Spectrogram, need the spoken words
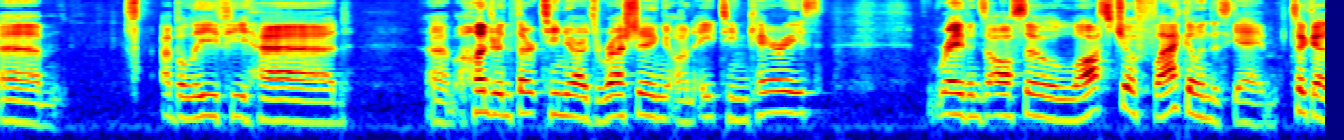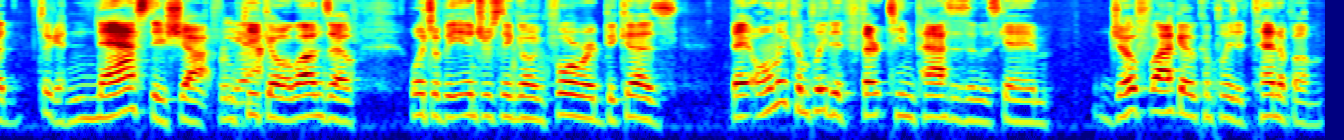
Um, I believe he had um, 113 yards rushing on 18 carries. Ravens also lost Joe Flacco in this game. Took a took a nasty shot from Yeah. Kiko Alonso, which will be interesting going forward because they only completed 13 passes in this game. Joe Flacco completed 10 of them.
